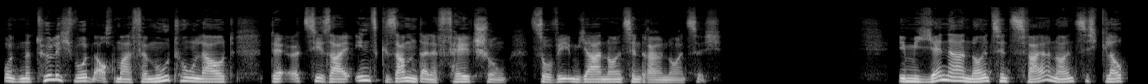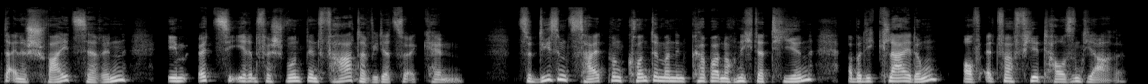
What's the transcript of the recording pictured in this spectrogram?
Und natürlich wurden auch mal Vermutungen laut, der Ötzi sei insgesamt eine Fälschung, so wie im Jahr 1993. Im Jänner 1992 glaubte eine Schweizerin, im Ötzi ihren verschwundenen Vater wiederzuerkennen. Zu diesem Zeitpunkt konnte man den Körper noch nicht datieren, aber die Kleidung auf etwa 4000 Jahre.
